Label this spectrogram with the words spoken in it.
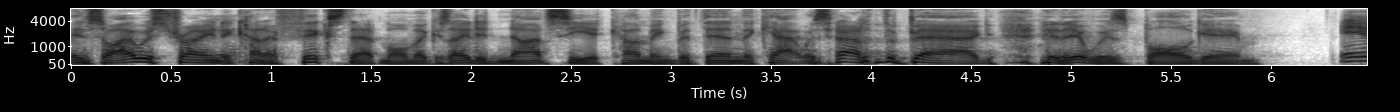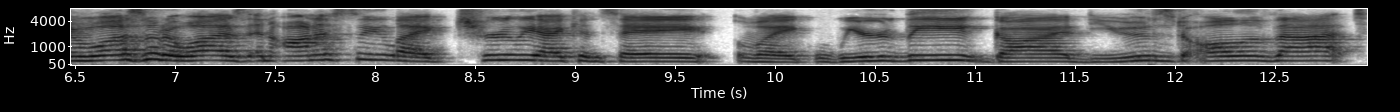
And so I was trying yeah. to kind of fix that moment because I did not see it coming. But then the cat was out of the bag and it was ball game. It was what it was. And honestly, like truly, I can say, like, weirdly, God used all of that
